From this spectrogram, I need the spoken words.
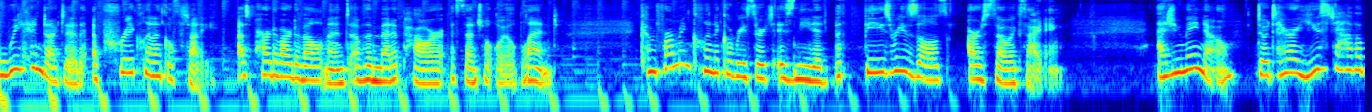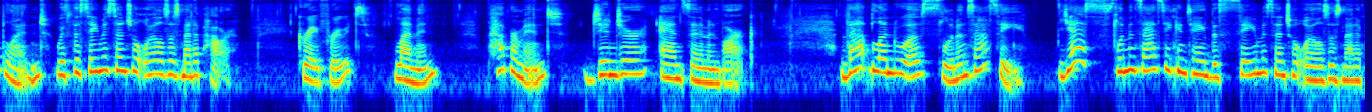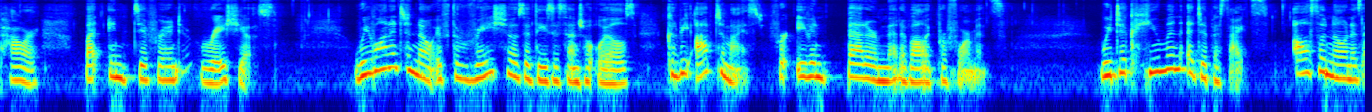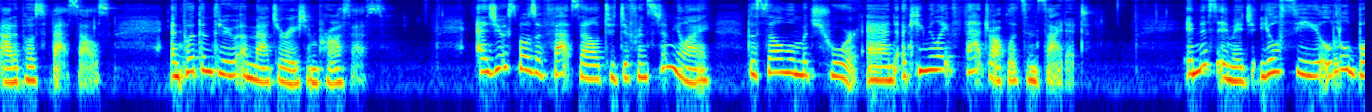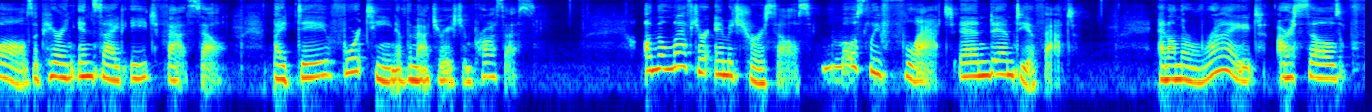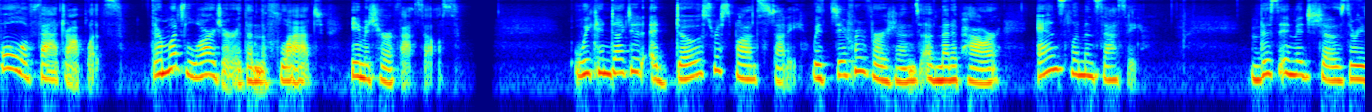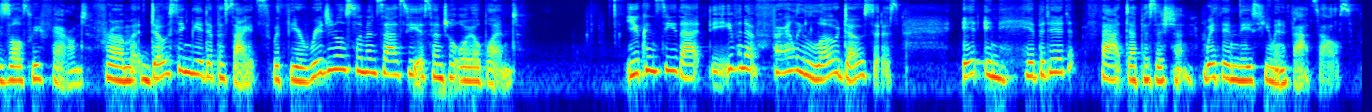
We conducted a preclinical study as part of our development of the MetaPower Essential Oil Blend. Confirming clinical research is needed, but these results are so exciting. As you may know, doTERRA used to have a blend with the same essential oils as MetaPower grapefruit, lemon, peppermint, ginger, and cinnamon bark. That blend was Slim and Sassy. Yes, Slim and Sassy contained the same essential oils as MetaPower, but in different ratios. We wanted to know if the ratios of these essential oils could be optimized for even better metabolic performance. We took human adipocytes, also known as adipose fat cells, and put them through a maturation process. As you expose a fat cell to different stimuli, the cell will mature and accumulate fat droplets inside it. In this image, you'll see little balls appearing inside each fat cell by day 14 of the maturation process. On the left are immature cells, mostly flat and empty of fat. And on the right are cells full of fat droplets. They're much larger than the flat, immature fat cells. We conducted a dose response study with different versions of MetaPower and Slim and Sassy. This image shows the results we found from dosing the adipocytes with the original Slim and Sassy essential oil blend you can see that even at fairly low doses, it inhibited fat deposition within these human fat cells.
